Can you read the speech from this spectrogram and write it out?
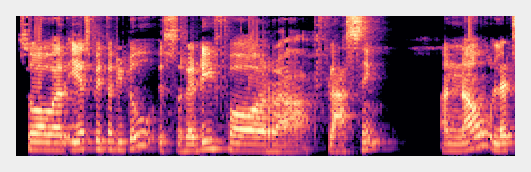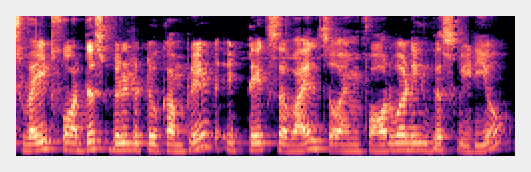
So our esp32 is ready for uh, flashing and now let's wait for this build to complete. It takes a while so i'm forwarding this video.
